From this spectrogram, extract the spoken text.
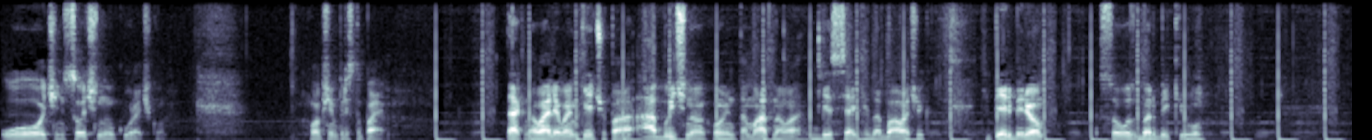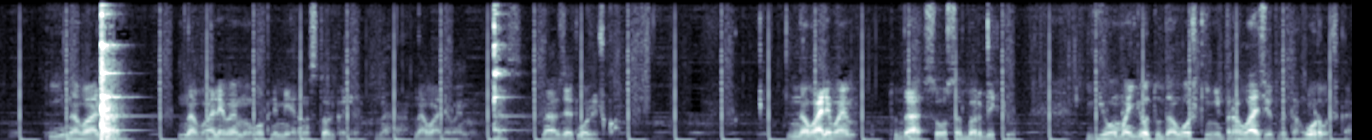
очень сочную курочку. В общем, приступаем. Так, наваливаем кетчупа обычного какого-нибудь томатного, без всяких добавочек. Теперь берем соус барбекю и наваливаем, наваливаем его примерно столько же. Ага, наваливаем. Сейчас, надо взять ложечку. Наваливаем туда соуса барбекю. Ё-моё, туда ложки не пролазят в это горлышко.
